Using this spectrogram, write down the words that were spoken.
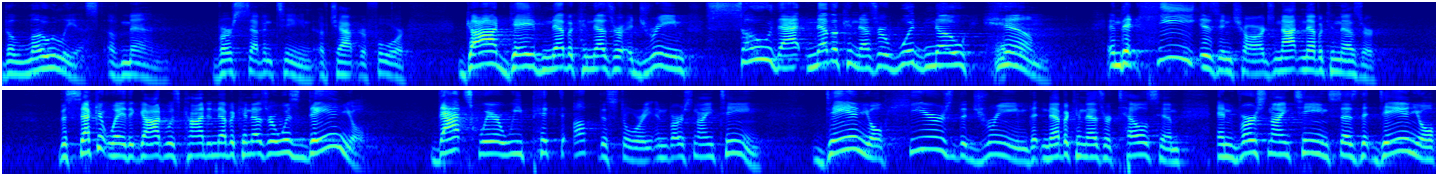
the lowliest of men. Verse 17 of chapter 4. God gave Nebuchadnezzar a dream so that Nebuchadnezzar would know him and that he is in charge, not Nebuchadnezzar. The second way that God was kind to Nebuchadnezzar was Daniel. That's where we picked up the story in verse 19. Daniel hears the dream that Nebuchadnezzar tells him, and verse 19 says that Daniel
